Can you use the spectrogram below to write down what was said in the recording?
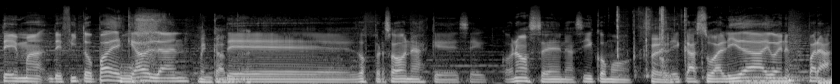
tema de Fito Páez que hablan me encanta. de dos personas que se conocen así como Sí. de casualidad. Y bueno, pará,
